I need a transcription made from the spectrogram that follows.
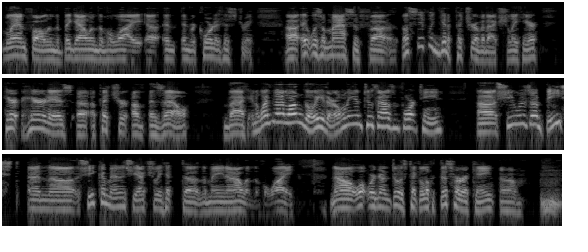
landfall in the Big Island of Hawaii uh, in, in, recorded history. Uh, it was a massive. Uh, let's see if we can get a picture of it actually here. Here, here it is, uh, a picture of Iselle back, and it wasn't that long ago either. Only in 2014. Uh, she was a beast, and uh, she come in and she actually hit uh, the main island of Hawaii. Now, what we're going to do is take a look at this hurricane. Um,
